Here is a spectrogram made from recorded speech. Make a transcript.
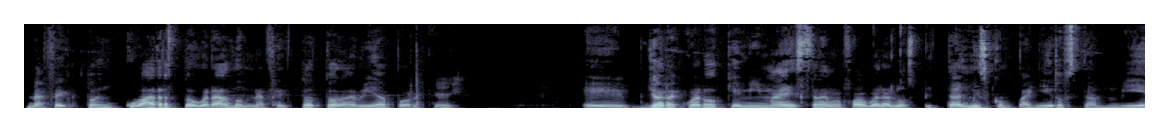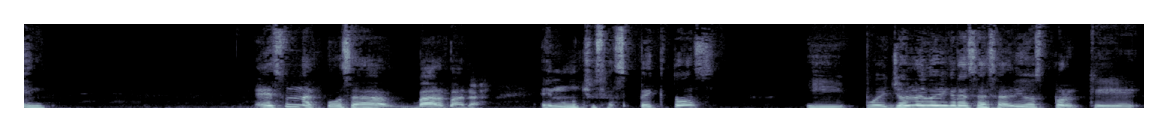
Me afectó en cuarto grado, me afectó todavía porque eh, yo recuerdo que mi maestra me fue a ver al hospital, mis compañeros también es una cosa bárbara en muchos aspectos y pues yo le doy gracias a Dios porque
